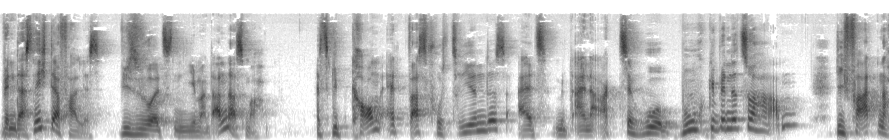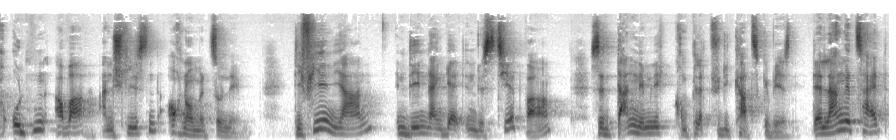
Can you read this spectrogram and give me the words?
Wenn das nicht der Fall ist, wieso soll es denn jemand anders machen? Es gibt kaum etwas Frustrierendes, als mit einer Aktie hohe Buchgewinne zu haben, die Fahrt nach unten aber anschließend auch noch mitzunehmen. Die vielen Jahren, in denen dein Geld investiert war, sind dann nämlich komplett für die Katz gewesen. Der lange Zeit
